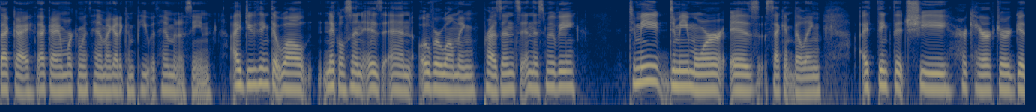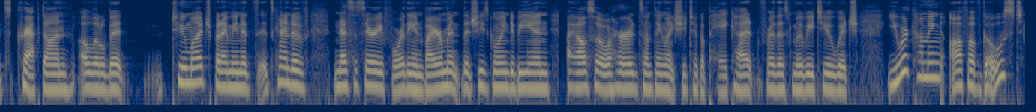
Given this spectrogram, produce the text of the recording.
that guy, that guy, I'm working with him. I got to compete with him in a scene. I do think that while Nicholson is an overwhelming presence in this movie, to me, Demi Moore is second billing. I think that she, her character gets crapped on a little bit too much, but I mean it's it's kind of necessary for the environment that she's going to be in. I also heard something like she took a pay cut for this movie too, which you were coming off of Ghost,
